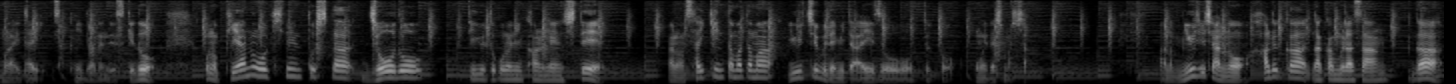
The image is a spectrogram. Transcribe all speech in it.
もらいたい作品ではあるんですけどこのピアノを起点とした情動っていうところに関連してあの最近たまたま YouTube で見た映像をちょっと思い出しました。あのミュージシャンのはるか中村さんが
